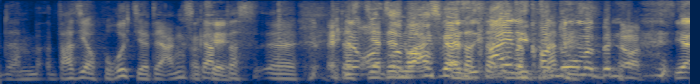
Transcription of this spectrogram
dann war sie auch beruhigt. Die hat ja Angst okay. gehabt, dass, äh, dass die hat ja nur Angst gehabt, dass keine Kondome benutzt. Ja,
